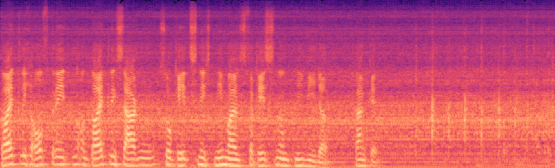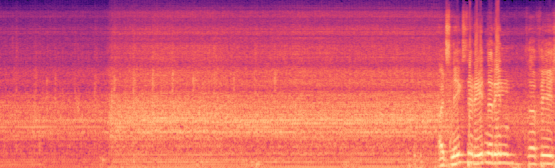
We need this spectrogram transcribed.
deutlich auftreten und deutlich sagen, so geht es nicht, niemals vergessen und nie wieder. Danke. Als nächste Rednerin darf ich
